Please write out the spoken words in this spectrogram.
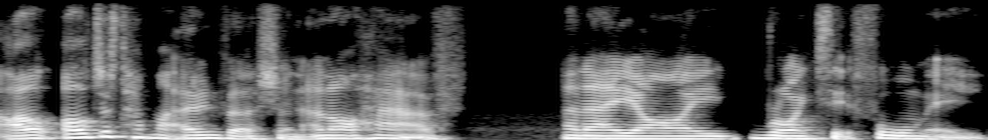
I'll, I'll just have my own version and I'll have an AI write it for me.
